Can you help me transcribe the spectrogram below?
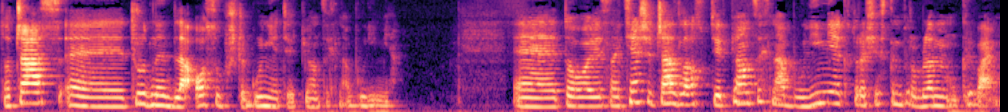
To czas e, trudny dla osób szczególnie cierpiących na bulimię. E, to jest najcięższy czas dla osób cierpiących na bulimię, które się z tym problemem ukrywają.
